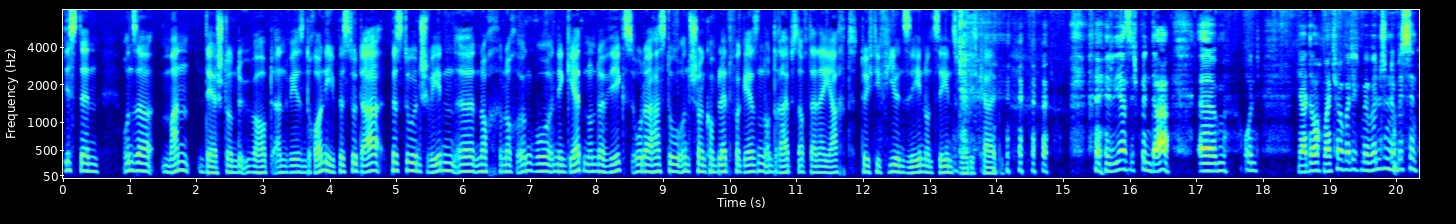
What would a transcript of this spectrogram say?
ist denn unser Mann der Stunde überhaupt anwesend? Ronny, bist du da? Bist du in Schweden äh, noch, noch irgendwo in den Gärten unterwegs oder hast du uns schon komplett vergessen und treibst auf deiner Yacht durch die vielen Seen und Sehenswürdigkeiten? Elias, ich bin da. Ähm, und ja doch, manchmal würde ich mir wünschen, ein bisschen,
